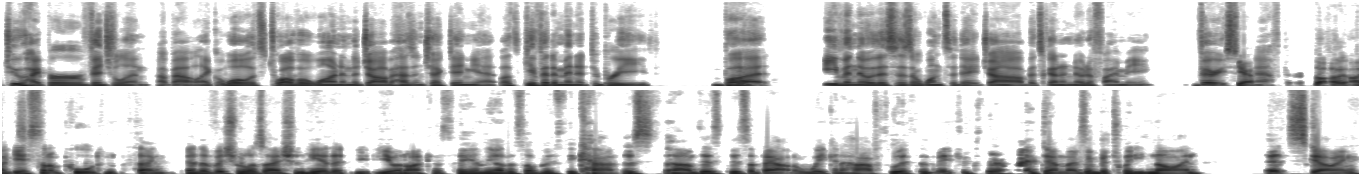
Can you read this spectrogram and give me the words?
too hyper vigilant about like well it's 1201 and the job hasn't checked in yet. Let's give it a minute to breathe. But even though this is a once a day job it's going to notify me very soon Yeah. after So I, I guess an important thing in the visualization here that you and I can see and the others obviously can't is um, there's there's about a week and a half's worth of metrics there. Back down November 29, it's going,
